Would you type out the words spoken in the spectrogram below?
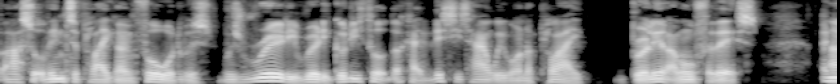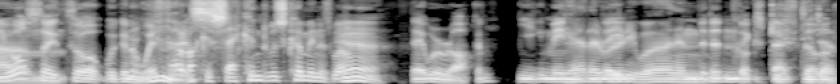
our sort of interplay going forward was was really really good. You thought, okay, this is how we want to play. Brilliant! I'm all for this. And you also Um, thought we're going to You win felt this. like a second was coming as well. Yeah. they were rocking. You mean, Yeah, they, really were. And then they didn't expect Villa. a-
